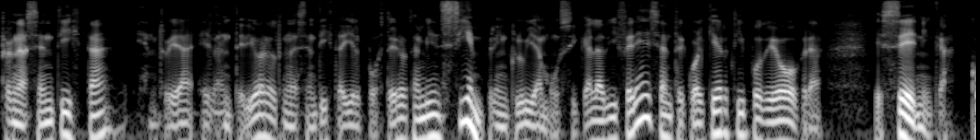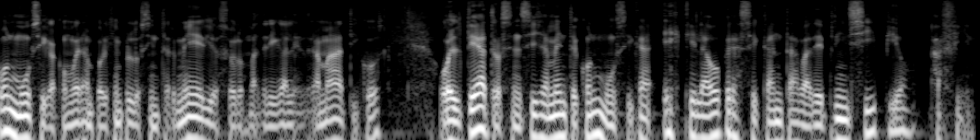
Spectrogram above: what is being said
renacentista en realidad el anterior al renacentista y el posterior también siempre incluía música. La diferencia entre cualquier tipo de obra escénica con música, como eran por ejemplo los intermedios o los madrigales dramáticos, o el teatro sencillamente con música, es que la ópera se cantaba de principio a fin.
